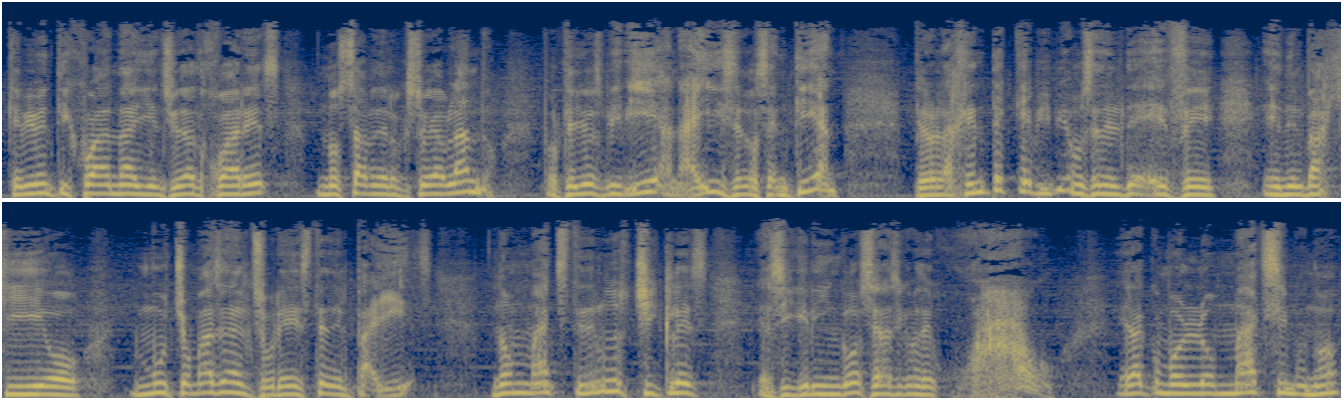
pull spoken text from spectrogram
que vive en Tijuana y en Ciudad Juárez no sabe de lo que estoy hablando, porque ellos vivían ahí, se lo sentían. Pero la gente que vivíamos en el DF, en el Bajío, mucho más en el sureste del país, no manches, tener unos chicles así gringos era así como de wow. Era como lo máximo, ¿no?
